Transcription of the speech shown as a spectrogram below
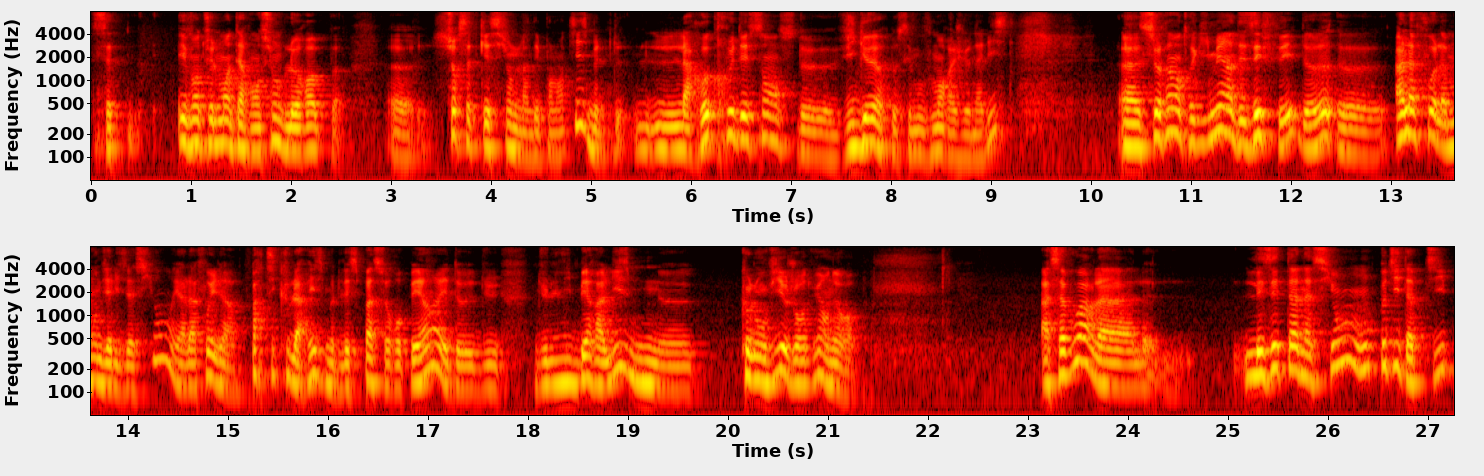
cette éventuellement intervention de l'Europe euh, sur cette question de l'indépendantisme, la recrudescence de vigueur de ces mouvements régionalistes euh, serait entre guillemets un des effets de euh, à la fois la mondialisation et à la fois un particularisme de l'espace européen et de, du, du, libéralisme que l'on vit aujourd'hui en Europe. À savoir les États-nations ont petit à petit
